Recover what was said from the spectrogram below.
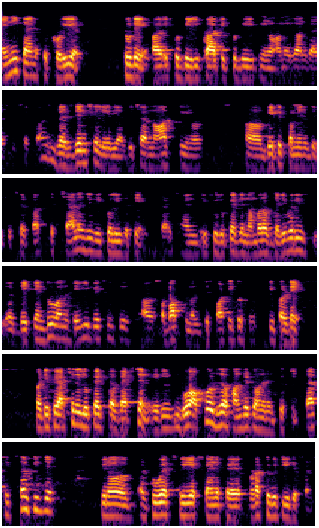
any kind of a courier today, or it could be e-cart, it could be, you know, Amazon guys, etc., in residential areas, which are not, you know, uh, gated communities, etc., the challenge is equally the same, right? And if you look at the number of deliveries uh, they can do on a daily basis is uh, suboptimal. It is 40 to 50 per day. But if you actually look at the Western, it will go upwards of 100 to 150. That itself is a, you know, a 2x, 3x kind of a productivity difference,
